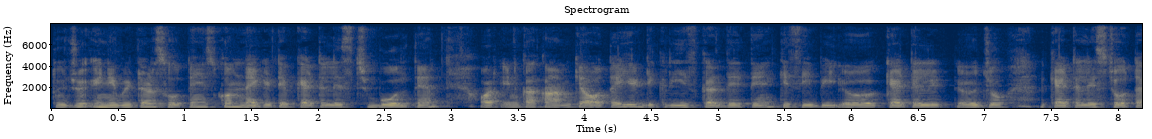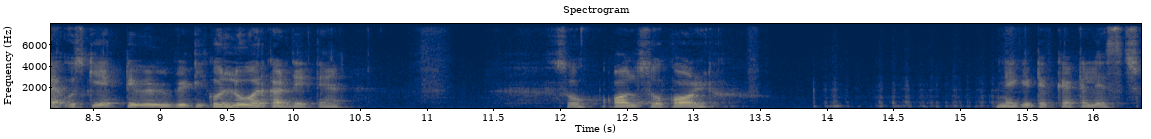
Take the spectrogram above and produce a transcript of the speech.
तो जो इनहिबिटर्स होते हैं, इसको हम नेगेटिव कैटलिस्ट बोलते हैं और इनका काम क्या होता है? ये डिक्रीज कर देते हैं, किसी भी कैटलिस्ट जो कैटलिस्ट होता है, उसकी एक्टिविटी को लोअर कर देते हैं। So also called negative catalyst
